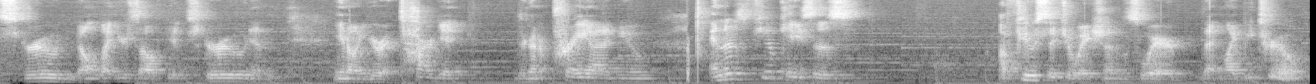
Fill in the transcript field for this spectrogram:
screwed and don't let yourself get screwed and you know you're a target they're going to prey on you. And there's a few cases a few situations where that might be true.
